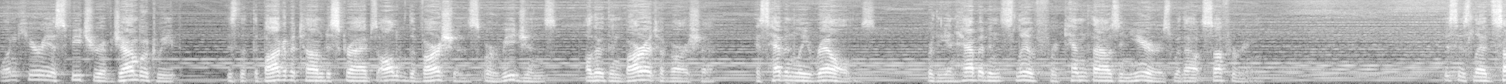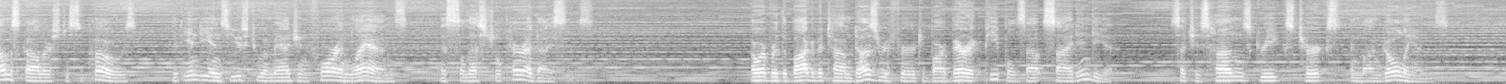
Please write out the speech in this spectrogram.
One curious feature of Jambudweep is that the Bhagavatam describes all of the Varshas, or regions, other than Bharatavarsha, as heavenly realms, where the inhabitants live for 10,000 years without suffering. This has led some scholars to suppose that Indians used to imagine foreign lands as celestial paradises. However, the Bhagavatam does refer to barbaric peoples outside India, such as Huns, Greeks, Turks, and Mongolians,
